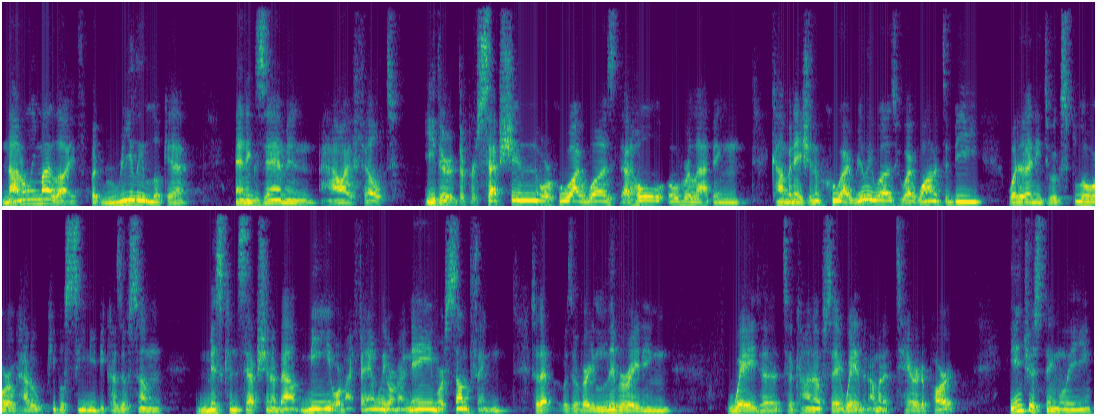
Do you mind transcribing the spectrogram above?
not only my life, but really look at and examine how I felt either the perception or who I was, that whole overlapping combination of who I really was, who I wanted to be, what did I need to explore, how do people see me because of some misconception about me or my family or my name or something. So that was a very liberating way to, to kind of say, wait a minute, I'm going to tear it apart. Interestingly,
